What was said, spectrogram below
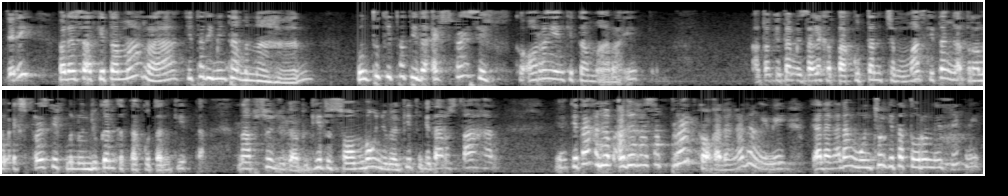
Jadi pada saat kita marah, kita diminta menahan untuk kita tidak ekspresif ke orang yang kita marah itu. Atau kita misalnya ketakutan, cemas, kita nggak terlalu ekspresif menunjukkan ketakutan kita. Nafsu juga begitu, sombong juga gitu, kita harus tahan. Ya, kita ada, ada rasa pride kok kadang-kadang ini. Kadang-kadang muncul kita turun di sini.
